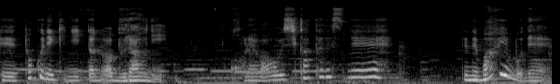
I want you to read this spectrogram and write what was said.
えー、特に気に入ったのはブラウニー。これは美味しかったですね。でねマフィンもね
